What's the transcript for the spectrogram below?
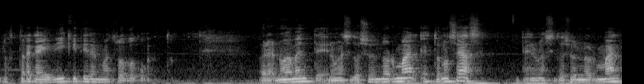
los track ID que tienen nuestros documentos. Ahora, nuevamente, en una situación normal esto no se hace. En una situación normal,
